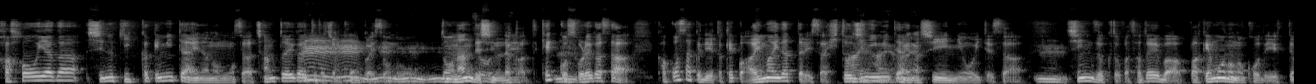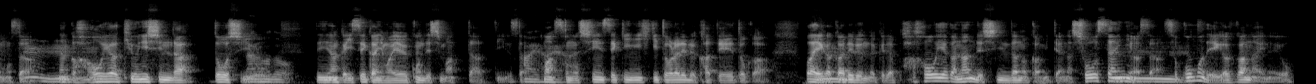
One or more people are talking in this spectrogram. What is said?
母親が死ぬきっかけみたいなのもさちゃんと描いてたじゃんうんうんうんうん今回その。うんどうなんで死んだかって。ね。結構それがさ過去作で言うと結構曖昧だったりさ人死にみたいなシーンにおいてさうん親族とか例えば化け物の子で言ってもさうんうんうんなんか母親が急に死んだどうしよう。でなんか異世界に迷い込んでしまったっていうさ、まあその親戚に引き取られる過程とかは描かれるんだけど、やっぱ母親がなんで死んだのかみたいな詳細にはさ、うんそこまで描かないのよ。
